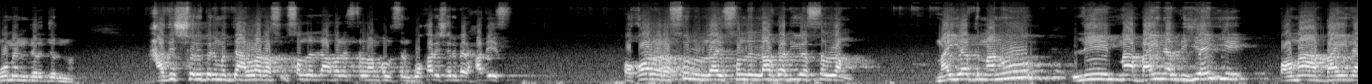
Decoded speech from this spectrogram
মোমেনদের জন্য। হাদিস শরীফের মধ্যে আল্লাহ রাসূল আলাইহি সাল্লাম বলেছেন, বুখারী শরীফের হাদিস অকল রাসূলুল্লাহ সাল্লাল্লাহু আলাইহি ওয়াসাল্লাম মাইয়াদ মানু লি মা বাইনা লিহিয়াইহি অমা বাইনা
